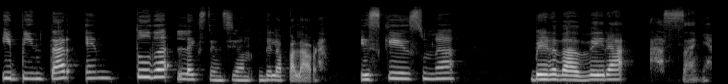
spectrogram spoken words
y pintar en toda la extensión de la palabra. Es que es una verdadera hazaña.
